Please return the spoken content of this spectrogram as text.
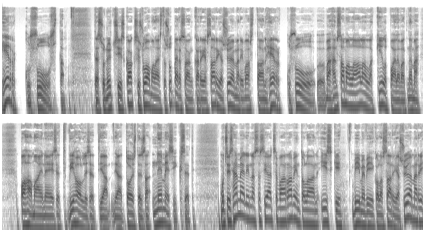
herkkusuusta. Tässä on nyt siis kaksi suomalaista supersankaria, Sarja Syömäri vastaan herkkusuu. Vähän samalla alalla kilpailevat nämä pahamaineiset viholliset ja, ja toistensa nemesikset. Mutta siis Hämeenlinnassa sijaitsevaan ravintolaan iski viime viikolla Sarja Syömäri.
